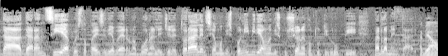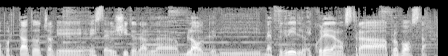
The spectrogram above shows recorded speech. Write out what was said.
dà garanzia a questo Paese di avere una buona legge elettorale, siamo disponibili a una discussione con tutti i gruppi parlamentari. Abbiamo portato ciò che è uscito dal blog di Beppe Grillo e quella è la nostra proposta.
